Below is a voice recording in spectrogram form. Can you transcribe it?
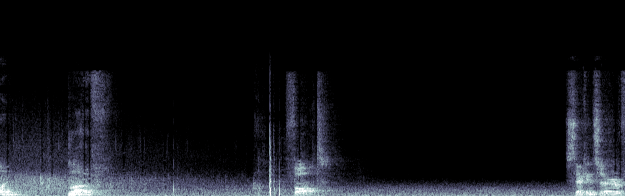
one, love. Fault. Second serve.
